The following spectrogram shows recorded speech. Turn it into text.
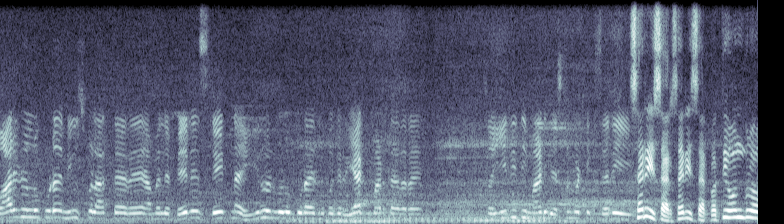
ಫಾರಿನಲ್ಲೂ ಕೂಡ ನ್ಯೂಸ್ಗಳು ಆಗ್ತಾ ಇದೆ ಆಮೇಲೆ ಬೇರೆ ಸ್ಟೇಟ್ನ ಹೀರೋಯಿನ್ಗಳು ಕೂಡ ಇದ್ರ ಬಗ್ಗೆ ರಿಯಾಕ್ಟ್ ಮಾಡ್ತಾ ಇದ್ದಾರೆ ಸೊ ಈ ರೀತಿ ಮಾಡಿದ ಎಷ್ಟು ಮಟ್ಟಿಗೆ ಸರಿ? ಸರಿ ಸರ್ ಸರಿ ಸರ್. ಪ್ರತಿಯೊಂದು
